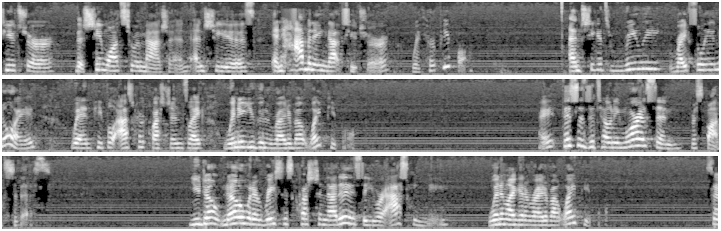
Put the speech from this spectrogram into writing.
future that she wants to imagine, and she is inhabiting that future with her people. And she gets really rightfully annoyed when people ask her questions like, when are you going to write about white people? Right? This is the Toni Morrison response to this. You don't know what a racist question that is that you are asking me. When am I going to write about white people? So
